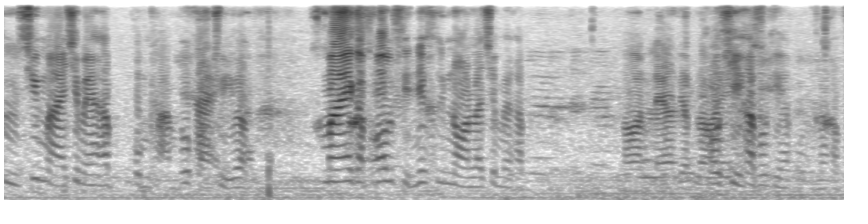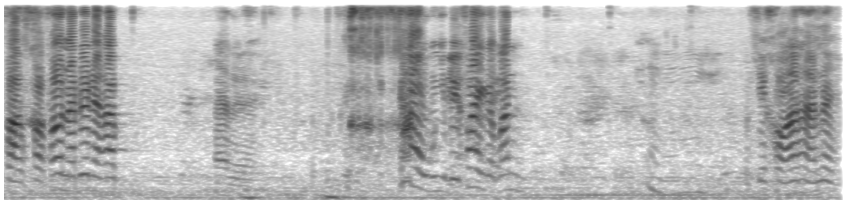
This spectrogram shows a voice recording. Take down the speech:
คือชื่อไม้ใช่ไหมครับ ผมถามพวกของชุยแบบไม้กับออมสินนี่คือนอนแล้วใช่ไหมครับนอนแล้วเรียบร้อยโอเคครับโอเคครับผมนะครับฝากฝากเฝ้านัดด้วยนะครับได้เลย เก้ามึงอย่าไปไฟกับมันโอ เคขออาหารหน่อย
